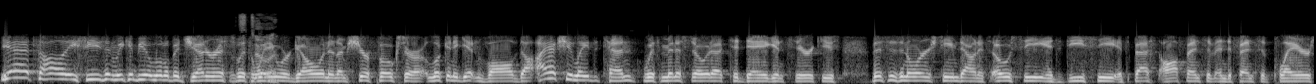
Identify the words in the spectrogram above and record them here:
Yeah, it's the holiday season. We can be a little bit generous Let's with the way it. we're going, and I'm sure folks are looking to get involved. Uh, I actually laid the 10 with Minnesota today against Syracuse. This is an orange team down. It's OC, it's DC, it's best offensive and defensive players,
